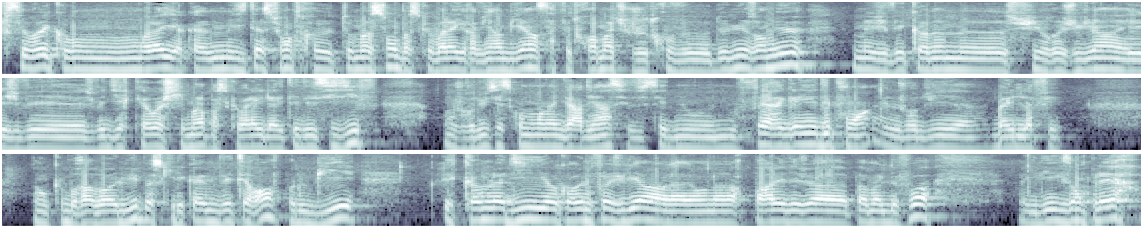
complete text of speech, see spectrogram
C'est vrai qu'on voilà, il y a quand même hésitation entre Thomasson parce que voilà, il revient bien, ça fait trois matchs que je trouve de mieux en mieux, mais je vais quand même euh, suivre Julien et je vais je vais dire Kawashima parce que voilà, il a été décisif. Aujourd'hui, c'est ce qu'on demande à un gardien, c'est de nous, faire gagner des points et aujourd'hui euh, bah, il l'a fait. Donc bravo à lui parce qu'il est quand même vétéran, faut pas l'oublier. Et comme l'a dit encore une fois Julien, on, en a reparlé déjà pas mal de fois, il est exemplaire,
